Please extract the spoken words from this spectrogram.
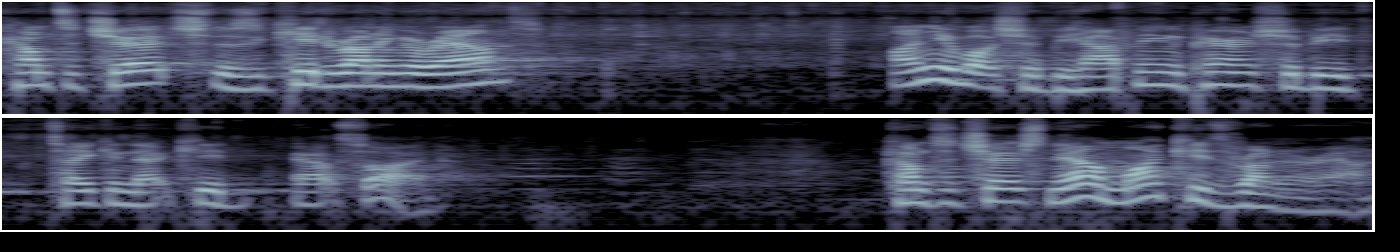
Come to church, there's a kid running around. I knew what should be happening. The parents should be taking that kid outside. Come to church now, my kid's running around.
